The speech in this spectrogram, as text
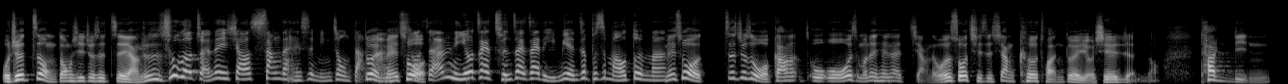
我觉得这种东西就是这样，就是出口转内销伤的还是民众党、啊，对没错啊，你又在存在在里面，这不是矛盾吗？没错，这就是我刚我我为什么那天在讲的，我是说，其实像科团队有些人哦，他领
